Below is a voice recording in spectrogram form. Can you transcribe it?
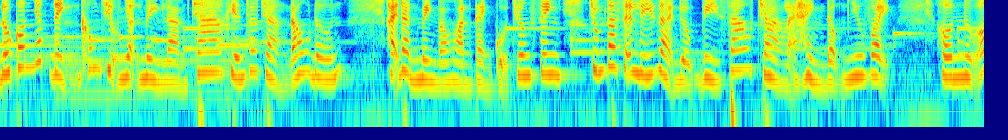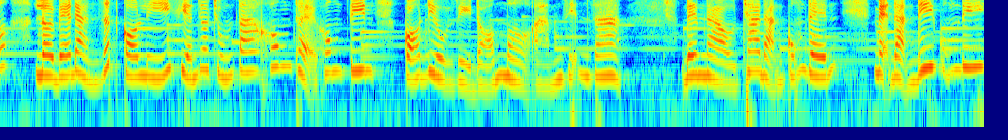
đứa con nhất định không chịu nhận mình làm cha khiến cho chàng đau đớn. Hãy đặt mình vào hoàn cảnh của Trương Sinh, chúng ta sẽ lý giải được vì sao chàng lại hành động như vậy. Hơn nữa, lời bé đàn rất có lý khiến cho chúng ta không thể không tin có điều gì đó mờ ám diễn ra. Đêm nào cha đàn cũng đến, mẹ đàn đi cũng đi,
